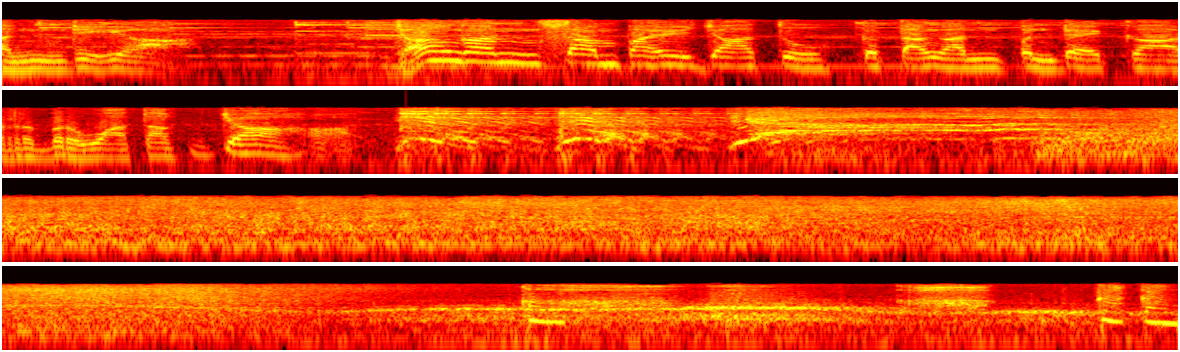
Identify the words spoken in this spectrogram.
Selamatkan dia. Jangan sampai jatuh ke tangan pendekar berwatak jahat. Kakang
